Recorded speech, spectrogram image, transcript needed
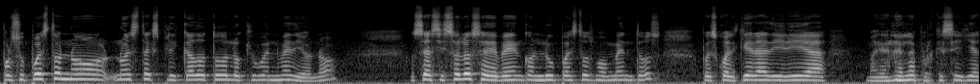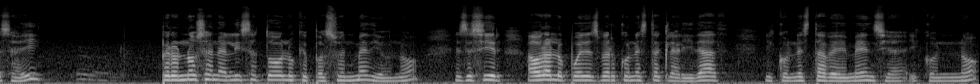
por supuesto no, no está explicado todo lo que hubo en medio, ¿no? O sea, si solo se ven con lupa estos momentos, pues cualquiera diría, Marianela, ¿por qué seguías ahí? Pero no se analiza todo lo que pasó en medio, ¿no? Es decir, ahora lo puedes ver con esta claridad y con esta vehemencia y con no,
